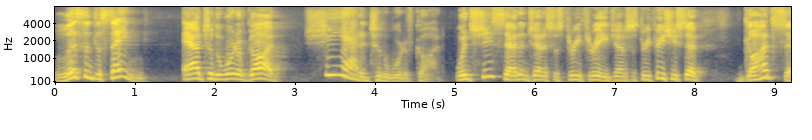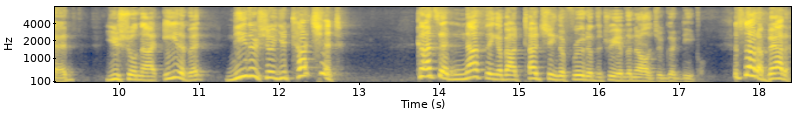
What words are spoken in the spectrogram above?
listened to Satan add to the word of God she added to the word of God when she said in Genesis 3 3, Genesis 3 3, she said, God said, You shall not eat of it, neither shall you touch it. God said nothing about touching the fruit of the tree of the knowledge of good and evil. It's not a bad,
